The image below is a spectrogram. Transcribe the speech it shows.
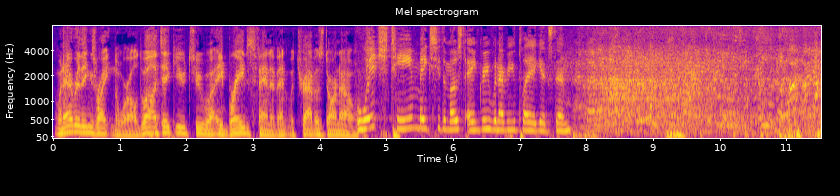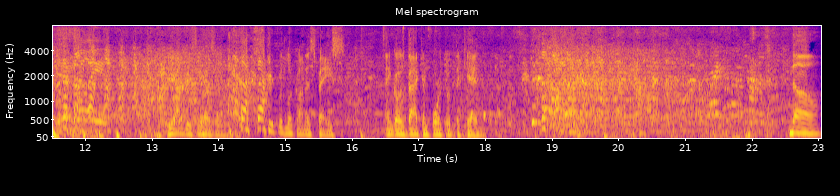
When everything's right in the world. Well, I take you to uh, a Braves fan event with Travis d'Arnaud. Which team makes you the most angry whenever you play against them? He obviously has a stupid look on his face and goes back and forth with the kid. No.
